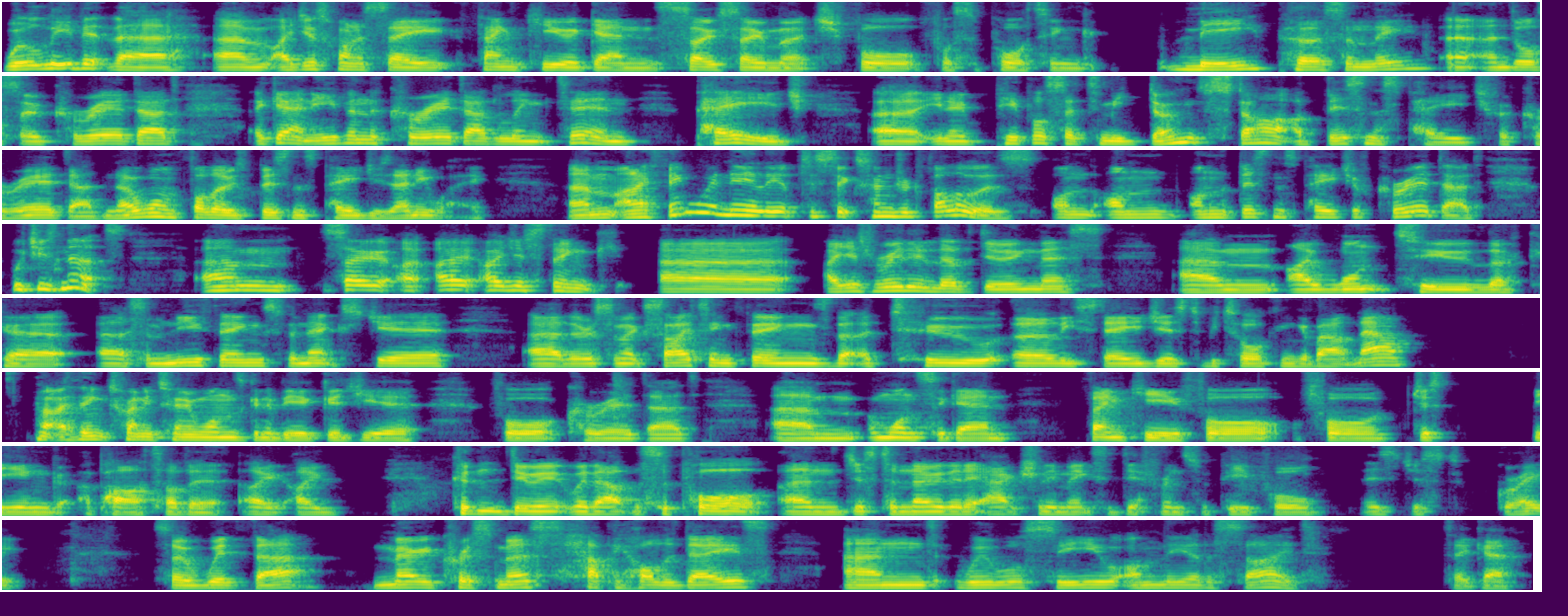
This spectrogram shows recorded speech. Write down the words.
we'll leave it there. Um, I just want to say thank you again so so much for for supporting me personally uh, and also Career Dad. Again, even the Career Dad LinkedIn page uh, you know, people said to me, don't start a business page for Career Dad. No one follows business pages anyway. Um, and I think we're nearly up to 600 followers on on on the business page of Career Dad, which is nuts. Um, so I, I, just think uh, I just really love doing this. Um, I want to look at uh, some new things for next year. Uh, there are some exciting things that are too early stages to be talking about now. But I think 2021 is going to be a good year for Career Dad. Um, and once again, thank you for for just being a part of it. I, I couldn't do it without the support, and just to know that it actually makes a difference for people is just great. So, with that, Merry Christmas, Happy Holidays, and we will see you on the other side. Take care.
